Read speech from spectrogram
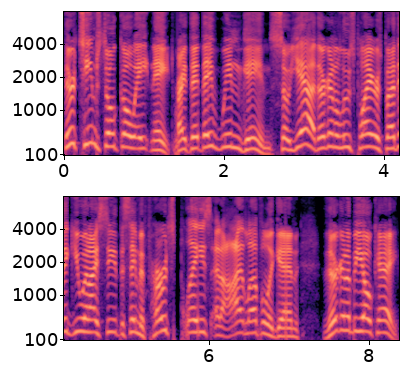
their teams don't go eight and eight, right? They, they win games. So yeah, they're going to lose players, but I think you and I see it the same. If Hurts plays at a high level again, they're going to be okay.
